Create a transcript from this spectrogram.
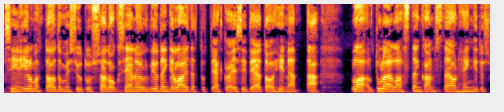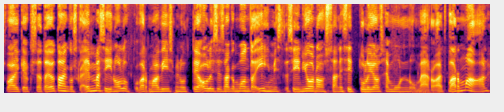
siinä ilmoittautumisjutussa, että onko siellä jotenkin laitettu, tiedätkö, esitietoihin, että la, tulee lasten kanssa ja on hengitysvaikeuksia tai jotain, koska en mä siinä ollut kuin varmaan viisi minuuttia. Oli siis aika monta ihmistä siinä jonossa, niin sitten tuli jo se mun numero, että varmaan.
